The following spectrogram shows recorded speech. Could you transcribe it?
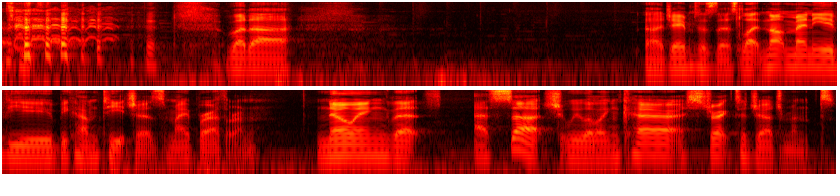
sharpens. but uh, uh, James says this: "Let not many of you become teachers, my brethren, knowing that as such we will incur a stricter judgment.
